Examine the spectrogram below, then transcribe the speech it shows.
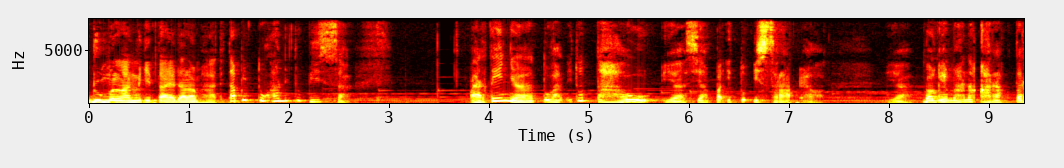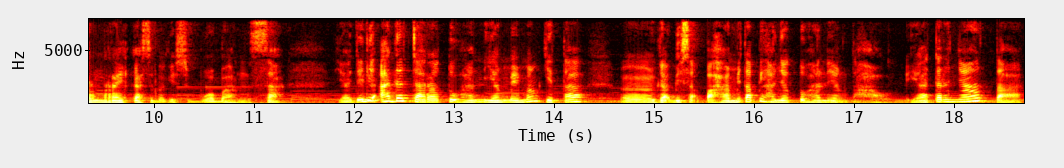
dumelan kita ya dalam hati. Tapi Tuhan itu bisa Artinya Tuhan itu tahu ya siapa itu Israel. Ya, bagaimana karakter mereka sebagai sebuah bangsa. Ya, jadi ada cara Tuhan yang memang kita e, gak bisa pahami tapi hanya Tuhan yang tahu. Ya, ternyata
